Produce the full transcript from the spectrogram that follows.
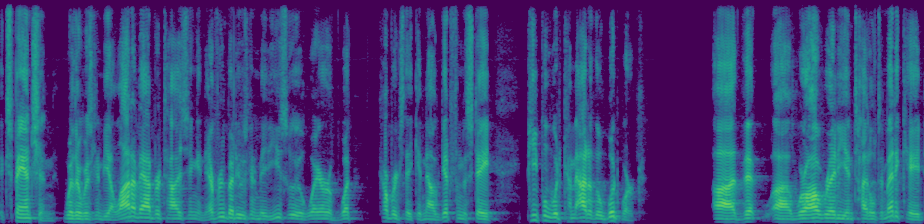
expansion where there was going to be a lot of advertising and everybody was going to be easily aware of what coverage they could now get from the state, people would come out of the woodwork uh, that uh, were already entitled to Medicaid.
